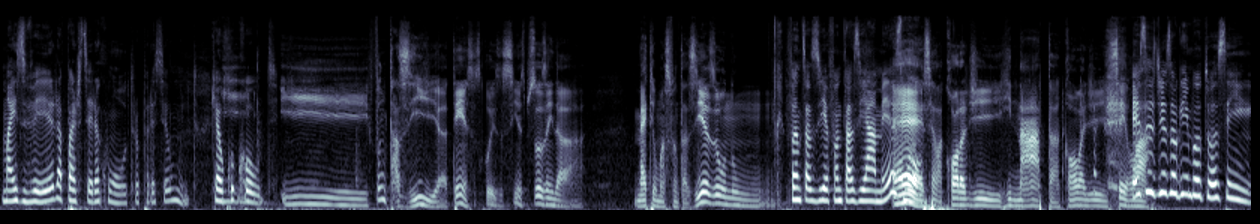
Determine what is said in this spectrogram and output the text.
Mas ver a parceira com outro apareceu muito. Que é o E- cuckold. E fantasia, tem essas coisas assim? As pessoas ainda metem umas fantasias ou não. Fantasia, fantasiar mesmo? É, sei lá, cola de Renata, cola de, sei lá. Esses dias alguém botou assim,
